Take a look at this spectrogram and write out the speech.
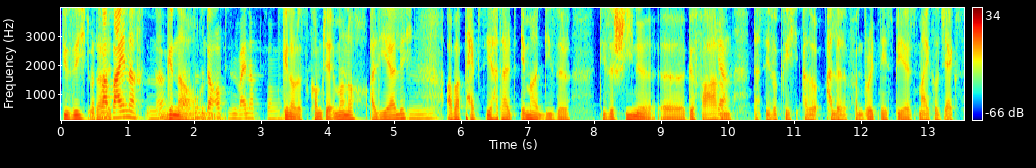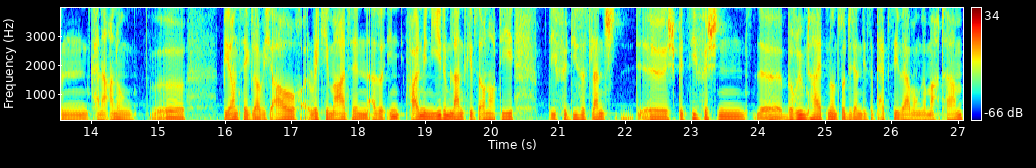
Gesicht das oder war als, Weihnachten, ne? Genau. Da hatte sie doch auch diesen Weihnachtssong. Genau, das kommt ja immer noch alljährlich. Aber Pepsi hat halt immer diese, diese Schiene äh, gefahren, Ja. dass sie wirklich, also alle von Britney Spears, Michael Jackson, keine Ahnung, äh, Beyoncé glaube ich auch, Ricky Martin, also in, vor allem in jedem Land gibt es auch noch die, die für dieses Land äh, spezifischen äh, Berühmtheiten und so, die dann diese Pepsi-Werbung gemacht haben.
